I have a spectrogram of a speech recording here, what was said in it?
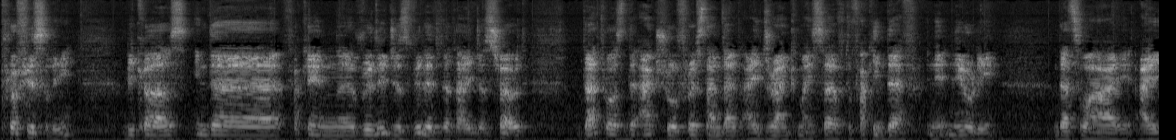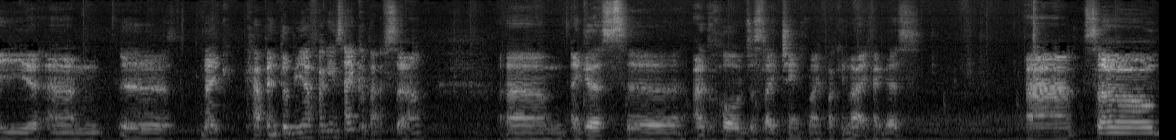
profusely, because in the fucking religious village that I just showed, that was the actual first time that I drank myself to fucking death nearly. That's why I um, uh, like happened to be a fucking psychopath. So um, I guess uh, alcohol just like changed my fucking life. I guess. Um, so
